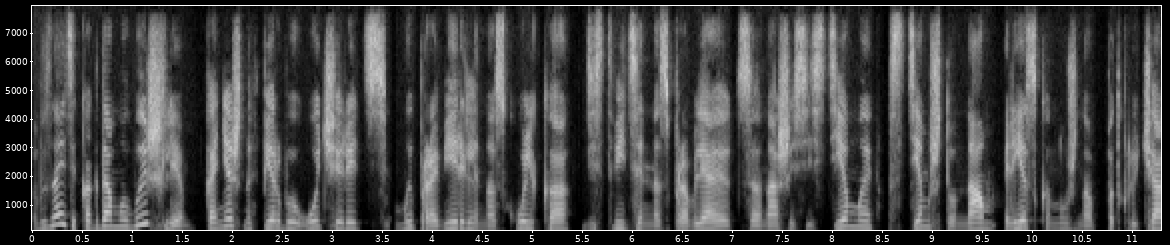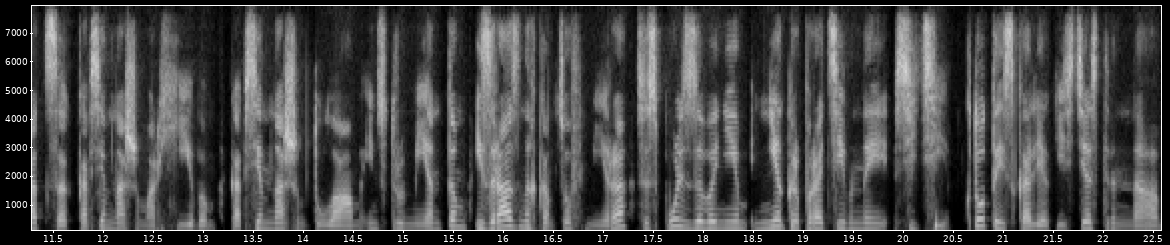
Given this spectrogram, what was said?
Вы знаете, когда мы вышли, конечно, в первую очередь мы проверили, насколько действительно справляются наши системы с тем, что нам резко нужно подключаться ко всем нашим архивам, ко всем нашим тулам, инструментам из разных концов мира с использованием некорпоративной сети. Кто-то из коллег, естественно,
